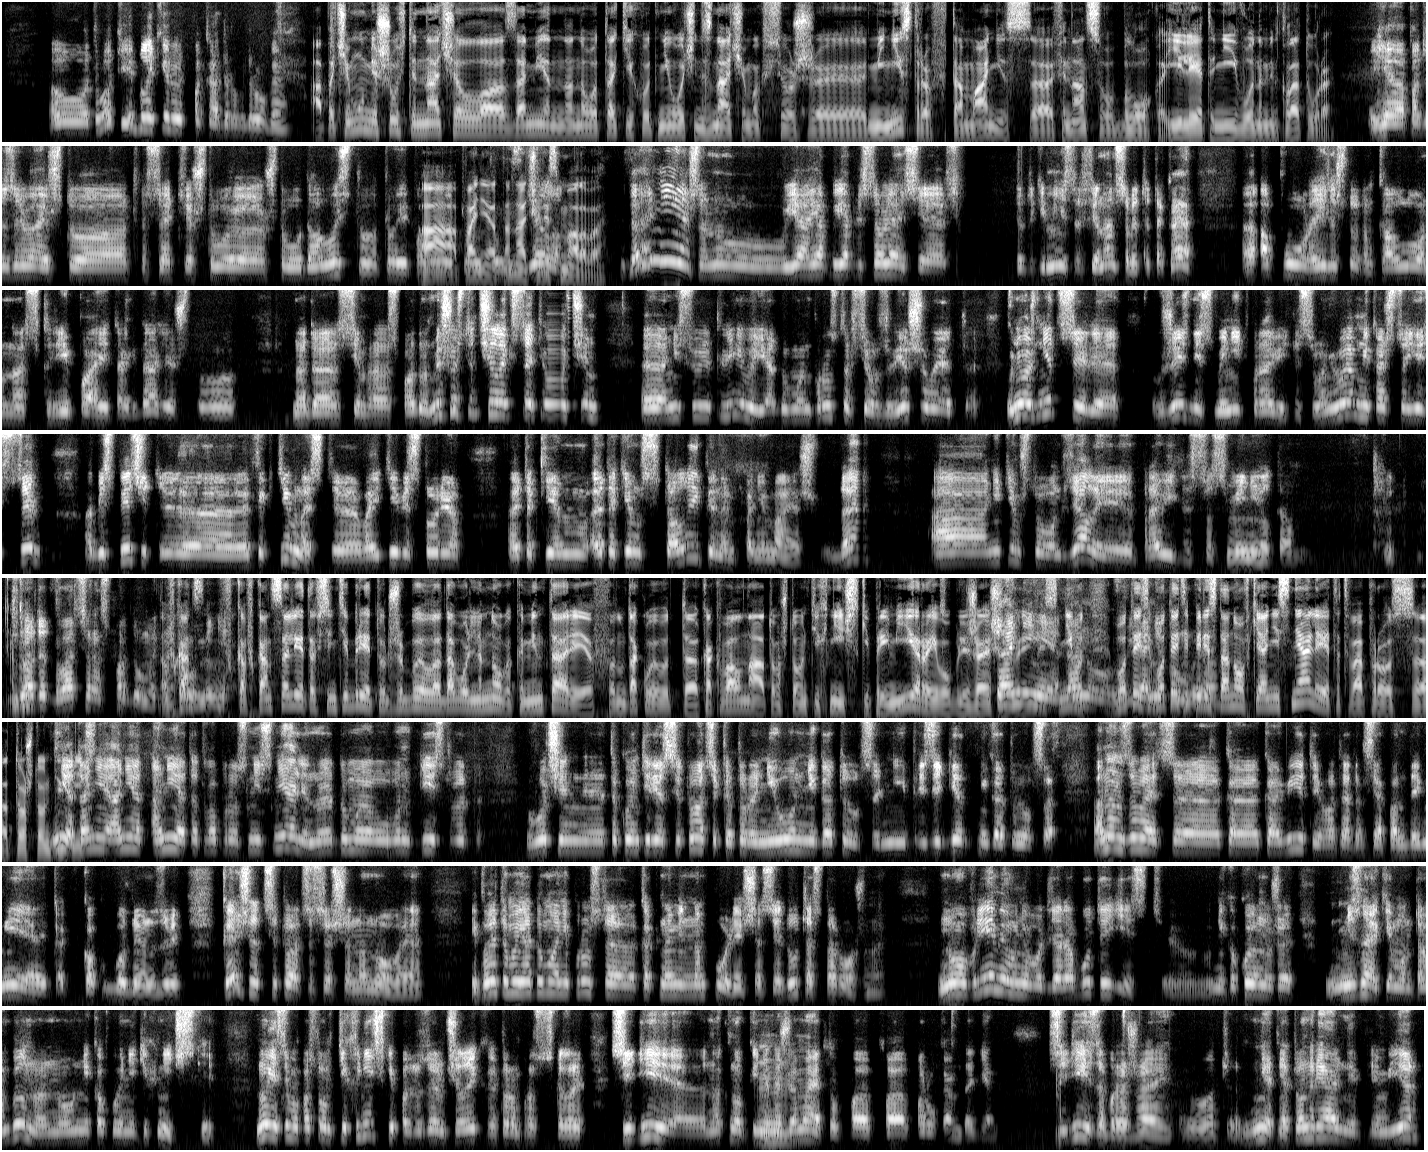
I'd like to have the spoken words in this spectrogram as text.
Вот, вот и блокируют пока друг друга. А почему Мишустин начал а, замену, ну, вот таких вот не очень значимых все же министров, там, не с а, финансового блока? Или это не его номенклатура? Я подозреваю, что, так сказать, что, что удалось, то, то и А, то, понятно, то начали сделал. с малого. Конечно, ну, я, я, я представляю себе, все-таки министр финансов, это такая опора или что там, колонна, скрипа и так далее, что надо семь раз подумать. Мишустин человек, кстати, очень э, несуетливый, я думаю, он просто все взвешивает. У него же нет цели в жизни сменить правительство. У него, мне кажется, есть цель обеспечить э, эффективность, э, войти в историю таким, таким Столыпиным, понимаешь, да? а не тем, что он взял и правительство сменил там. Надо 20 раз подумать. В, кон... в, в конце лета, в сентябре, тут же было довольно много комментариев, ну, такой вот, э, как волна о том, что он технический премьер, и его в ближайшее да время нет, снимут. Да ну, вот эти, вот эти перестановки, они сняли этот вопрос, э, то, что он технический? Нет, они, они, они этот вопрос не сняли, но я думаю, он действует в очень э, такой интересной ситуации, которой ни он не готовился, ни президент не готовился. Она называется э, ковид и вот эта вся пандемия, как, как угодно ее назови. Конечно, эта ситуация совершенно новая. И поэтому, я думаю, они просто как на минном поле сейчас идут осторожно. Но время у него для работы есть. Никакой он уже, не знаю, кем он там был, но, но он никакой не технический. Ну, если мы поступим технически, подразумеваем человека, которому просто сказали, сиди, э, на кнопки не нажимай, а то по, по, по рукам дадим. Сиди, изображай. Вот. Нет, нет, он реальный премьер.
